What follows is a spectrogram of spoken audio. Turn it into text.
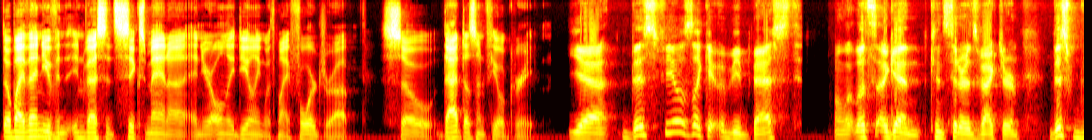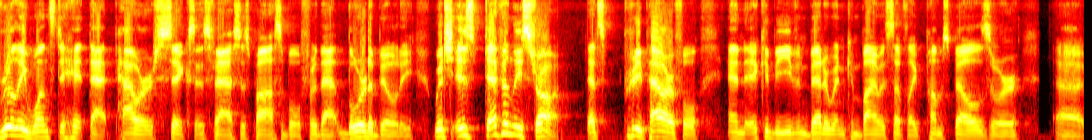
though by then you've invested six mana and you're only dealing with my four drop. So that doesn't feel great. Yeah, this feels like it would be best. Well, let's again consider its vector. This really wants to hit that power six as fast as possible for that Lord ability, which is definitely strong. That's pretty powerful, and it could be even better when combined with stuff like pump spells or uh,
